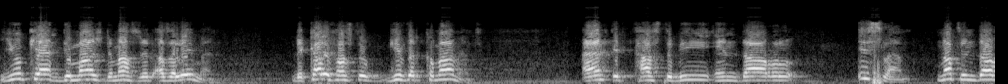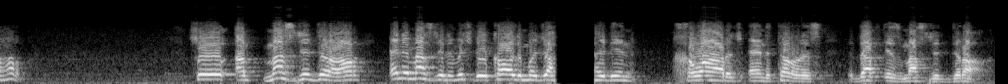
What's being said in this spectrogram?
You can't demolish the masjid as a layman. The Caliph has to give that commandment. And it has to be in Darul Islam, not in Dar Harb. So, a masjid are, any masjid in which they call the Mujahideen Khawarij and terrorists, that is Masjid Dirar.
